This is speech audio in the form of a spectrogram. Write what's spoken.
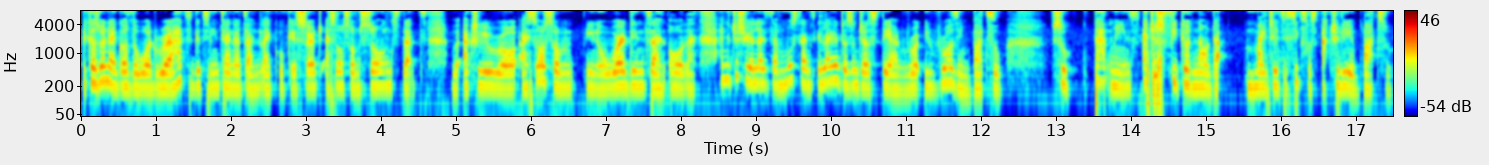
because when I got the word roar, I had to go to the internet and like okay search. I saw some songs that were actually roar. I saw some you know wordings and all that, and I just realized that most times a lion doesn't just stay and roar; it roars in battle. So that means I just figured now that my twenty six was actually a battle,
